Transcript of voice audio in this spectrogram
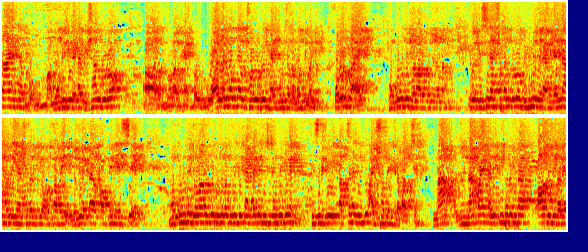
কার্ড একটা মোদিজির একটা বিশাল বড় ওয়ার্ল্ডের মধ্যে সর্ববৃহৎ হেলথ পরিষেবা বলতে পারি। মুখ্যমন্ত্রী জন আরোগ্য যোজনা। এবার ডিস্ট্রিক্ট হাসপাতালগুলো বিভিন্ন জায়গায়, আমি জানি না আমাদের এই হাসপাতাল কি অবস্থা হবে যদিও একটা কমপ্লেন এসছে, মুখ্যমন্ত্রী জন আরোগ্য যোজনা থেকে যে কার্ডটা গেছে, সেখান থেকে ফেসিলিটি পাচ্ছে না, কিন্তু আয়ুষ্মান থেকে সেটা পাচ্ছে। না, যদি না পায়, তাহলে কীভাবে সেটা পাওয়া যেতে পারে?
